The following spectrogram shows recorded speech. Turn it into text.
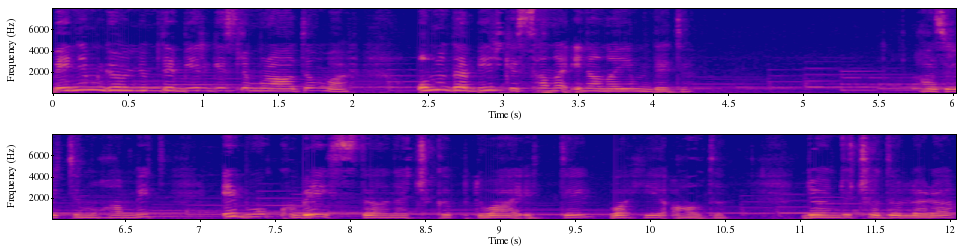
Benim gönlümde bir gizli muradım var. Onu da bil ki sana inanayım dedi. Hazreti Muhammed Ebu Kubeys dağına çıkıp dua etti, vahiy aldı. Döndü çadırlara,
